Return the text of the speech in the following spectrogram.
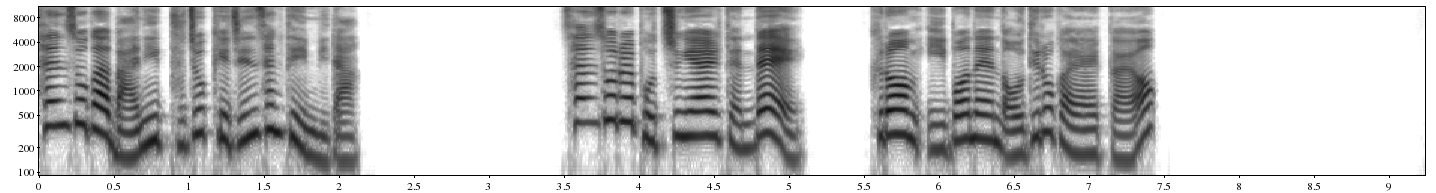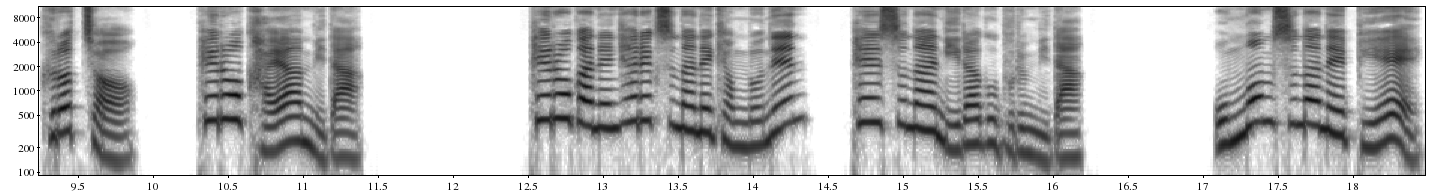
산소가 많이 부족해진 상태입니다. 산소를 보충해야 할 텐데 그럼 이번엔 어디로 가야 할까요? 그렇죠. 폐로 가야 합니다. 폐로 가는 혈액순환의 경로는 폐순환이라고 부릅니다. 온몸 순환에 비해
